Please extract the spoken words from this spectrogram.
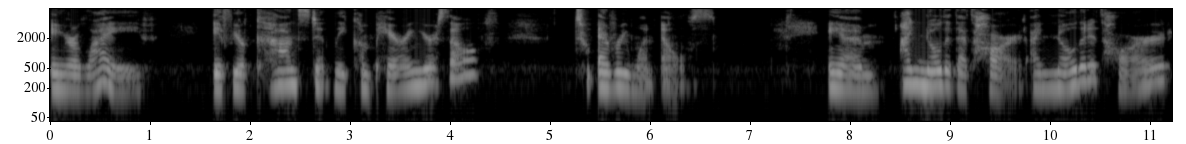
in your life if you're constantly comparing yourself to everyone else. And I know that that's hard. I know that it's hard,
